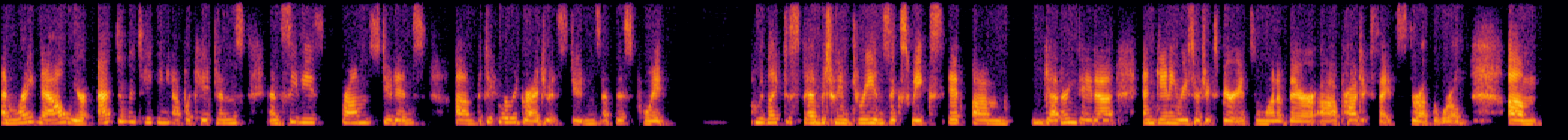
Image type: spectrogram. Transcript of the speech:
And right now we are actively taking applications and CVs from students, um, particularly graduate students at this point, who would like to spend between three and six weeks it, um, gathering data and gaining research experience in one of their uh, project sites throughout the world. Um,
